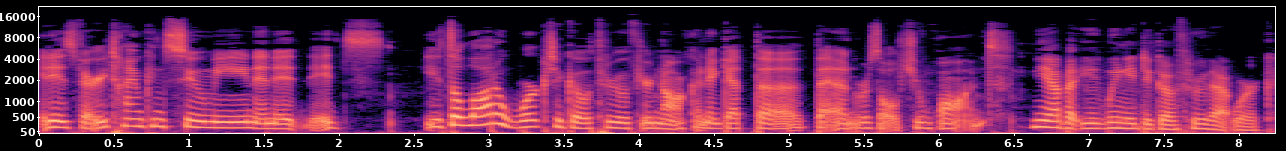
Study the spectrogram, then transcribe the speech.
it is very time consuming, and it it's it's a lot of work to go through if you're not going to get the the end result you want. Yeah, but you, we need to go through that work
